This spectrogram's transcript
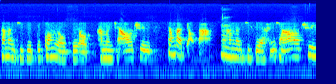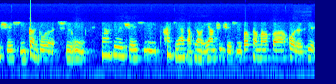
他们其实不光有只有他们想要去向外表达，他们其实也很想要去学习更多的事物，像是学习和其他小朋友一样去学习《巴克曼魔》，或者是。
